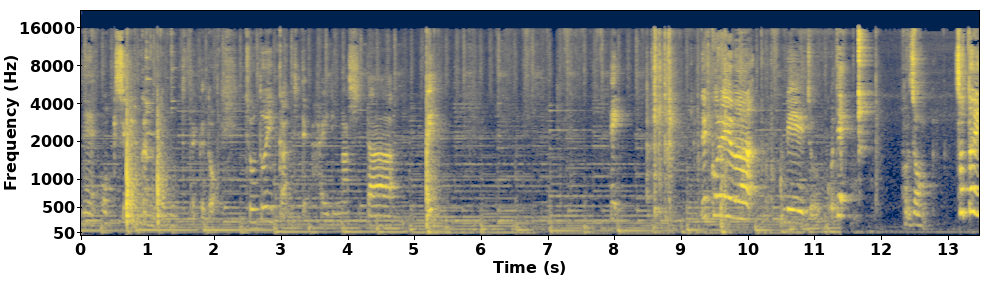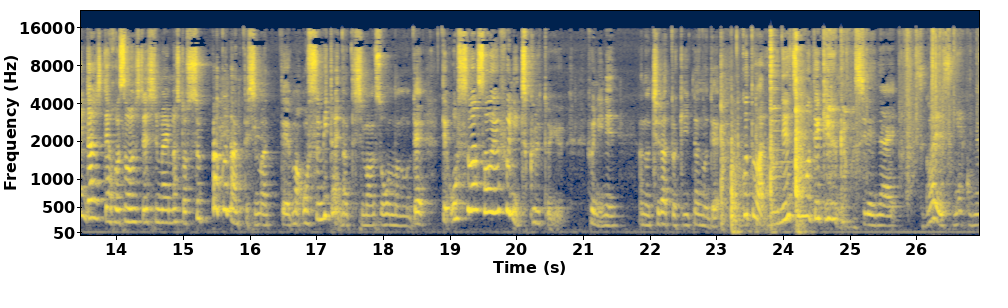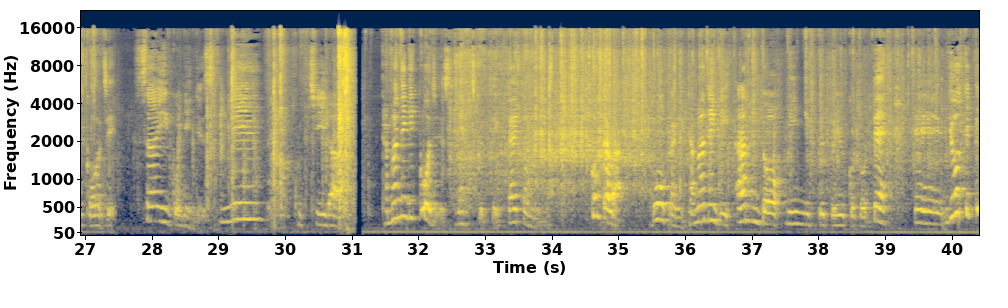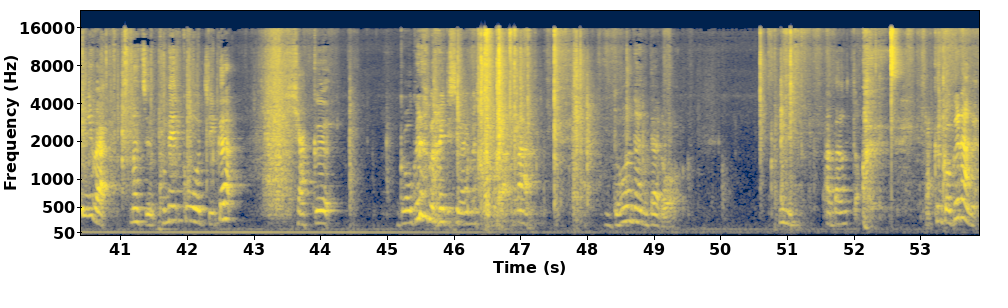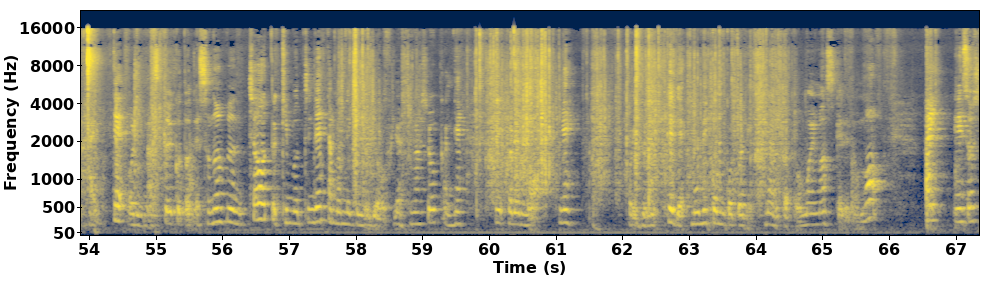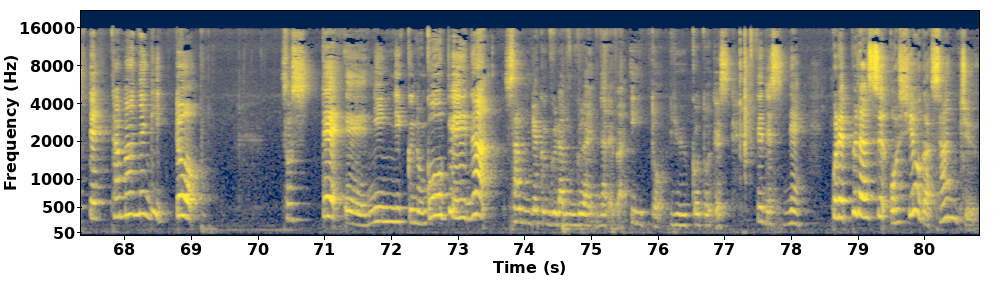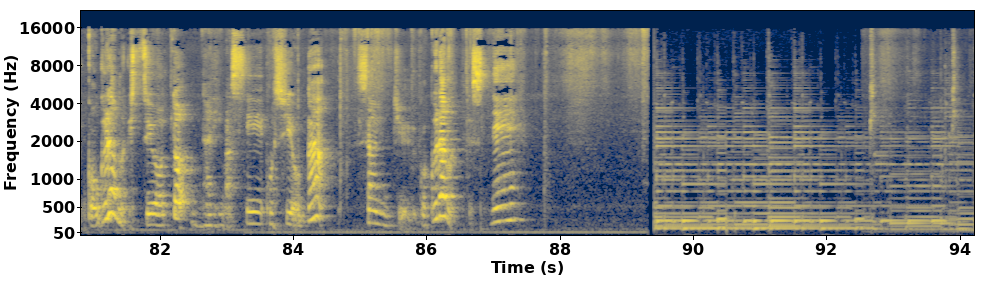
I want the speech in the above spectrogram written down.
ね大きすぎるかなと思ってたけどちょうどいい感じで入りました。はい。はい。でこれは冷蔵庫で保存。外に出して保存してしまいますと酸っぱくなってしまって、まあ、お酢みたいになってしまうそうなのででお酢はそういうふうに作るというふうにねあのちらっと聞いたのでということは余熱もできるかもしれない。すごいですね米麹。最後にですねこちら玉ねぎ麹ですね作っていきたいと思います。今回は豪華に玉ねぎにんにくということで、えー、量的にはまず米麹が 105g 入ってしまいましたがまあどうなんだろう。うんアバウト。105g 入っております。ということでその分ちょっと気持ちね玉ねぎの量を増やしましょうかね。でこれもねこういうふうに手で揉み込むことになるかと思いますけれども。はい、えー、そして玉ねぎとそしてえ、にんにくの合計が 300g ぐらいになればいいということです。でですねこれプラスお塩が 35g 必要となります、えー、お塩が 35g ですね。ぴ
